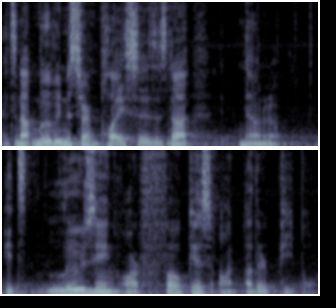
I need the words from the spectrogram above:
It's not moving to certain places. It's not, no, no, no. It's losing our focus on other people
